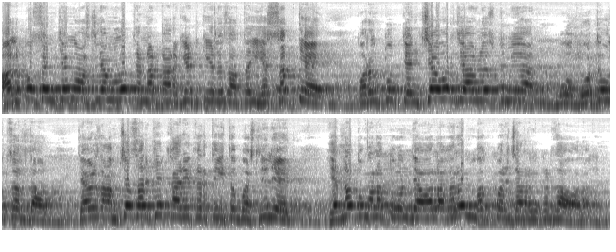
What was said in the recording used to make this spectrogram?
अल्पसंख्याक असल्यामुळं त्यांना टार्गेट केलं जातं हे सत्य आहे. परंतु त्यांच्यावर ज्यावेळेस तुम्ही बोटं उचलताल त्यावेळेस आमच्यासारखे कार्यकर्ते इथं बसलेले आहेत यांना तुम्हाला तोंड द्यावं लागेल आणि मग परिचारांकडे जावं लागेल.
